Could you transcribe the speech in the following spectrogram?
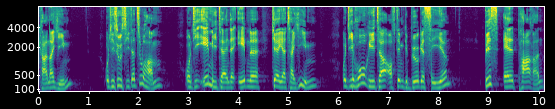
Kanahim, und die Susiter zu Ham und die Emiter in der Ebene Kirjatahim und die Horiter auf dem Gebirge Seir bis El Paran,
